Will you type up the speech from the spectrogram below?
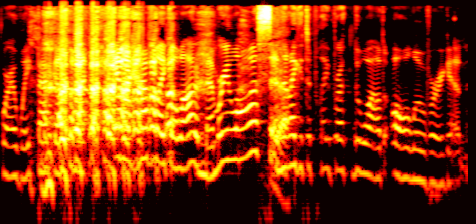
where I wake back up and I, and I have like a lot of memory loss, and then I get to play Breath of the Wild all over again.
